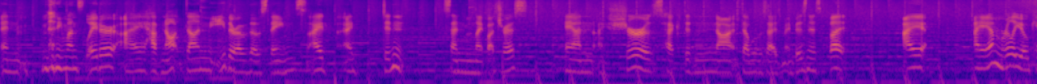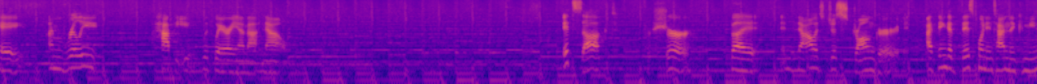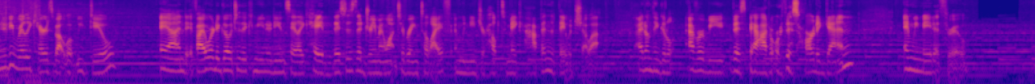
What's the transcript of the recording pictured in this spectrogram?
And many months later, I have not done either of those things. I, I didn't send Moonlight Buttress, and I sure as heck did not double the size of my business, but I, I am really okay. I'm really happy with where I am at now. It sucked, for sure, but now it's just stronger. I think at this point in time, the community really cares about what we do. And if I were to go to the community and say like, hey, this is the dream I want to bring to life and we need your help to make it happen, that they would show up. I don't think it'll ever be this bad or this hard again. And we made it through.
